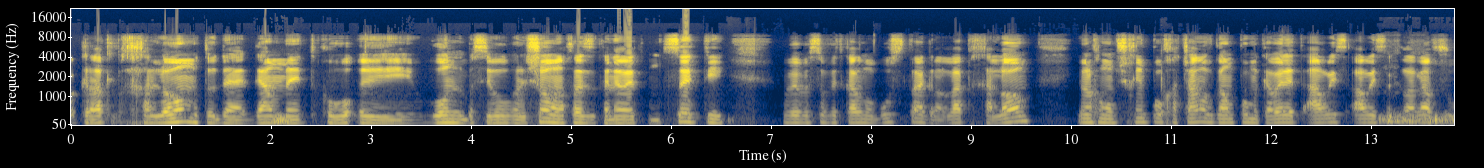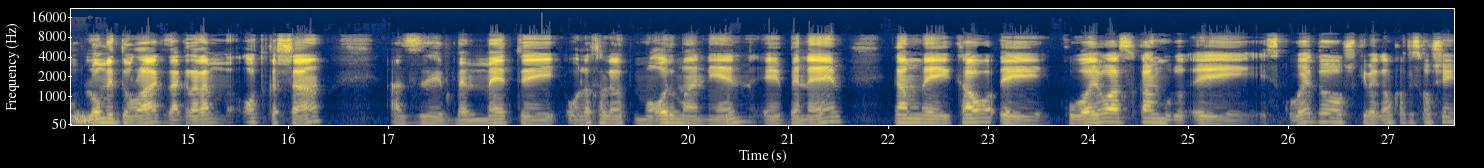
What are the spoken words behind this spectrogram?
הקראת חלום, אתה יודע, גם את וון בסיבוב הראשון, אחרי זה כנראה את מוסטי, ובסוף את קרנו בוסטה, הגרלת חלום. אם אנחנו ממשיכים פה, חדשנוב גם פה מקבל את אריס, אריס הגרלה שהוא לא מדורג, זו הגרלה מאוד קשה, אז uh, באמת uh, הולך להיות מאוד מעניין uh, ביניהם. גם קווירואס כאן מול אסקואדו, שקיבל גם כרטיס חופשי,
